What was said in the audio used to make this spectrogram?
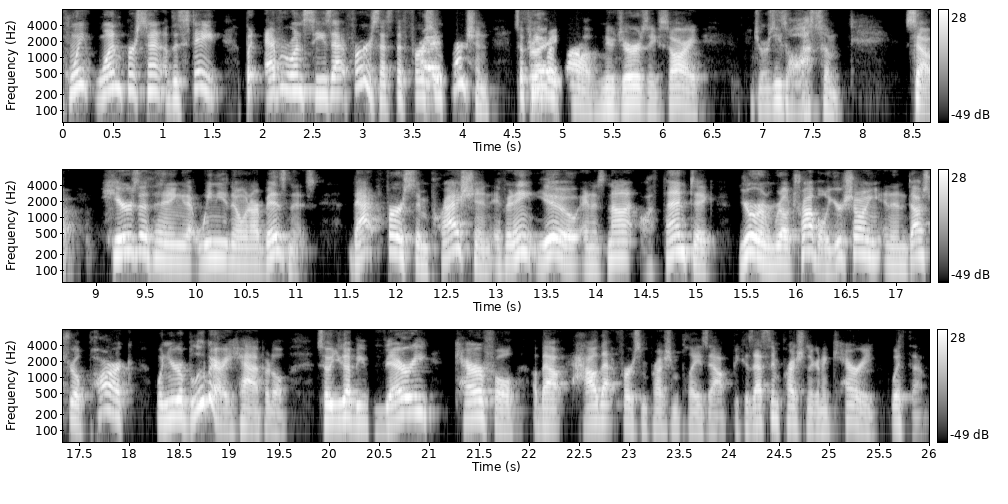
0.1% of the state, but everyone sees that first. That's the first right. impression. So people right. are like, oh, New Jersey, sorry. New Jersey's awesome. So here's the thing that we need to know in our business that first impression, if it ain't you and it's not authentic, you're in real trouble. You're showing an industrial park when you're a blueberry capital. So you got to be very careful about how that first impression plays out because that's the impression they're going to carry with them.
